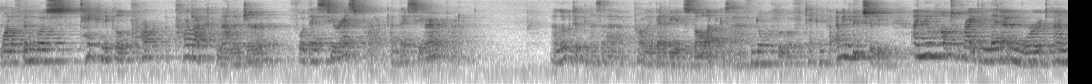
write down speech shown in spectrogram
one of them was technical pro- product manager for their CRS product and their CRM product. I looked at it and I said, I probably better be a installer because I have no clue of technical. I mean, literally, I knew how to write a letter in Word and,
